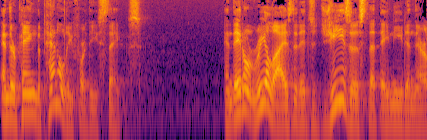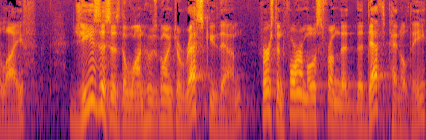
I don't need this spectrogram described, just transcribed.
and they're paying the penalty for these things. And they don't realize that it's Jesus that they need in their life. Jesus is the one who's going to rescue them, first and foremost from the, the death penalty,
